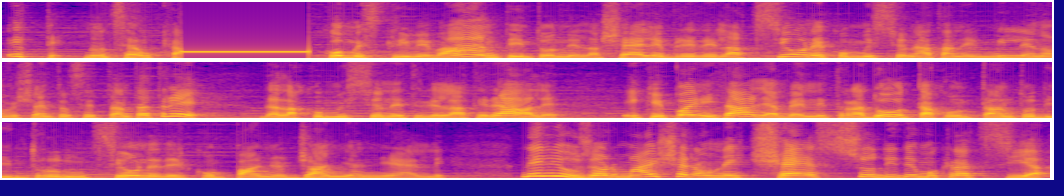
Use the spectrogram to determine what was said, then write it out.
e te non sei un c***o. Come scriveva Huntington nella celebre relazione commissionata nel 1973 dalla Commissione Trilaterale e che poi in Italia venne tradotta con tanto di introduzione del compagno Gianni Agnelli, negli USA ormai c'era un eccesso di democrazia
